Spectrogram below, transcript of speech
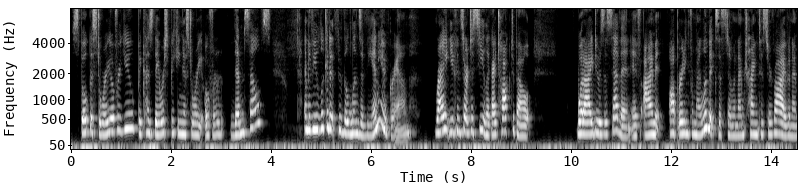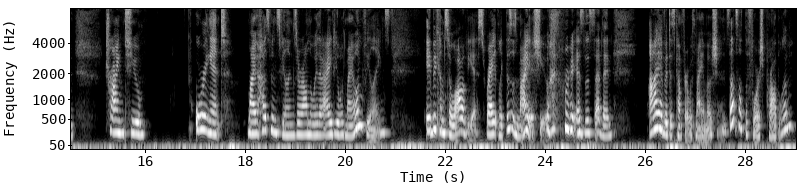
spoke a story over you because they were speaking a story over themselves. And if you look at it through the lens of the Enneagram, right, you can start to see, like I talked about, what I do as a seven. If I'm operating from my limbic system and I'm trying to survive and I'm trying to orient my husband's feelings around the way that I deal with my own feelings, it becomes so obvious, right? Like, this is my issue, right? As the seven, I have a discomfort with my emotions. That's not the force problem.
